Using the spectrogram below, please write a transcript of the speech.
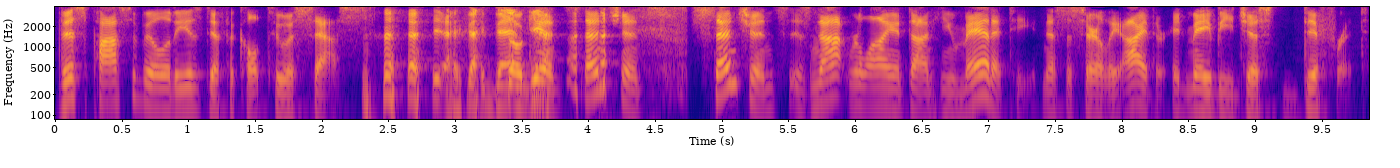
This possibility is difficult to assess. Bet, So again, yeah. sentience sentience is not reliant on humanity necessarily either. It may be just different.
